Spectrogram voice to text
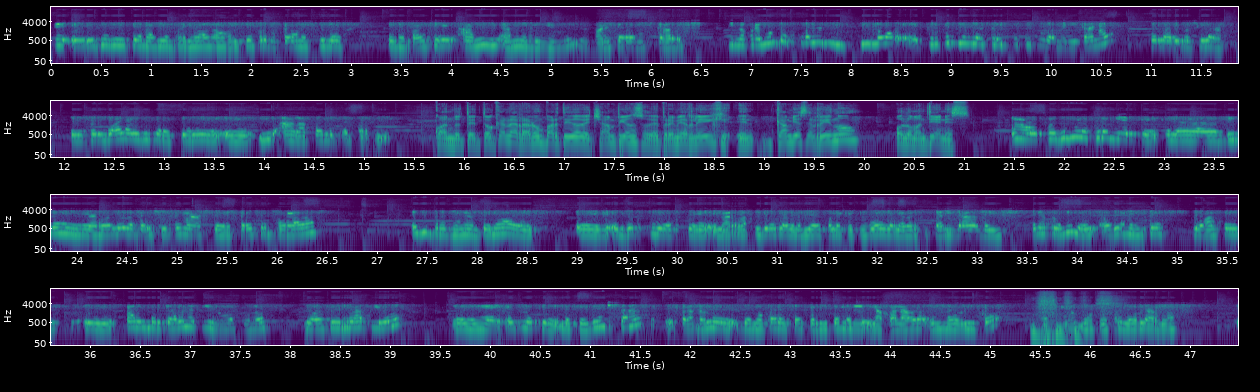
Eh, eh, ese es mi tema siempre, ¿no? no siempre buscar un estilo que me parece, a mí, a mí, a mí, a mí, me parece rebuscado. Si me preguntas cuál es mi estilo, eh, creo que tiende a ser un poco sudamericano por la velocidad, eh, pero igual a veces se requiere eh, ir adaptándose al partido. Cuando te toca narrar un partido de Champions o de Premier League, eh, ¿cambias el ritmo o lo mantienes? Ah, pues es una Premier que, que la vine narrando durante las últimas eh, tres temporadas. Es impresionante, ¿no? Eh, el box eh, la rapidez, la velocidad con la que se juega, la verticalidad de, la Premier, obviamente lo haces eh, para el mercado latino, ¿no? Lo haces rápido, eh, es lo que lo que gusta, tratando de, de no parecer, permíteme la palabra, un módico, no, no sabe hablar, ¿no?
